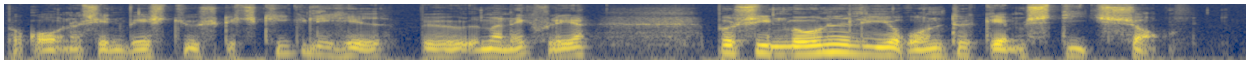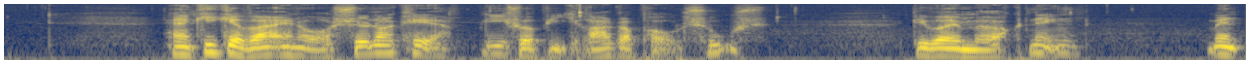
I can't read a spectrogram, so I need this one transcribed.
på grund af sin vestjyske skikkelighed behøvede man ikke flere, på sin månedlige runde gennem Stigs Sogn. Han gik af vejen over Sønderkær, lige forbi Rakker Pauls hus. Det var i mørkningen, men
